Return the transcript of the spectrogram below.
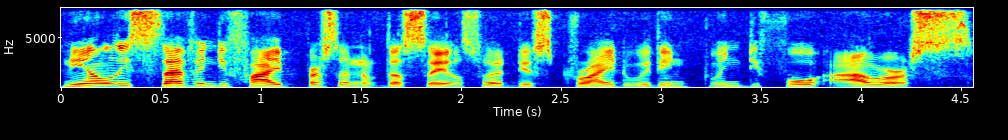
nearly 75% of the cells were destroyed within 24 hours.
